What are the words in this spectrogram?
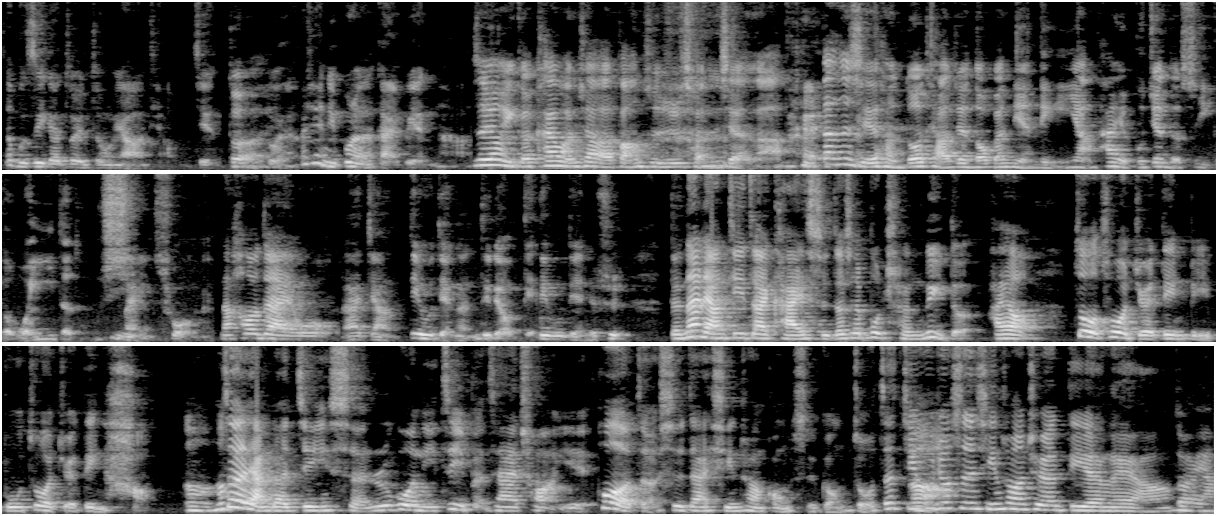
这不是一个最重要的条对，对，而且你不能改变它。是用一个开玩笑的方式去呈现啦。但是其实很多条件都跟年龄一样，它也不见得是一个唯一的东西。没错，然后再我来讲第五点跟第六点。第五点就是等待良机再开始，这是不成立的。还有做错决定比不做决定好。嗯，这两个精神，如果你自己本身在创业，或者是在新创公司工作，这几乎就是新创圈的 DNA 啊。对啊、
